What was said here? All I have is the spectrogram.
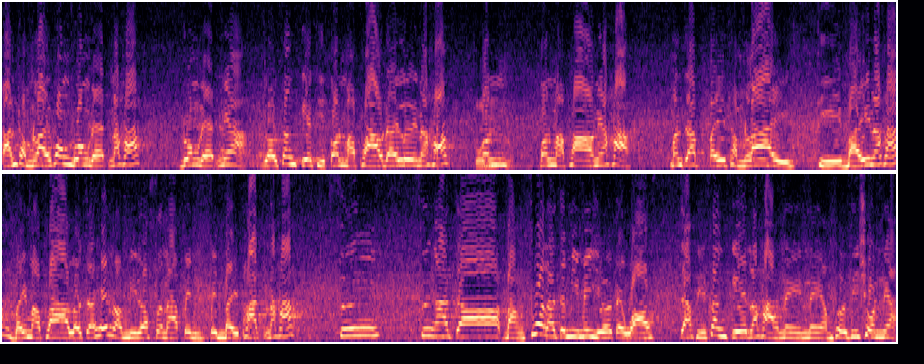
การทำลายของดวงแรดนะคะ ดวงแรดเนี่ยเราสังเกตที่ต้นมะพร้าวได้เลยนะคะตัวต้นนี้ต้นมะพร้าวเนี่ยค่ะ มันจะไปทำลายที่ใบนะคะ ใบมะพร้าวเราจะเห็นว่ามีลักษณะเป็นเป็นใบพัดนะคะ ซึ่งซึ่งอาจจะบางส่วนอาจจะมีไม่เยอะแต่ว่าจากที่สังเกตนะคะในในอำเภอที่ชนเนี่ย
